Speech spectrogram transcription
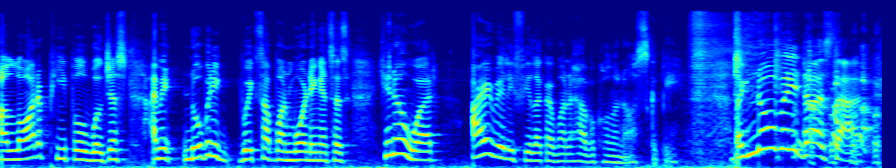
a lot of people will just, I mean, nobody wakes up one morning and says, you know what? I really feel like I want to have a colonoscopy. Like nobody does that.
